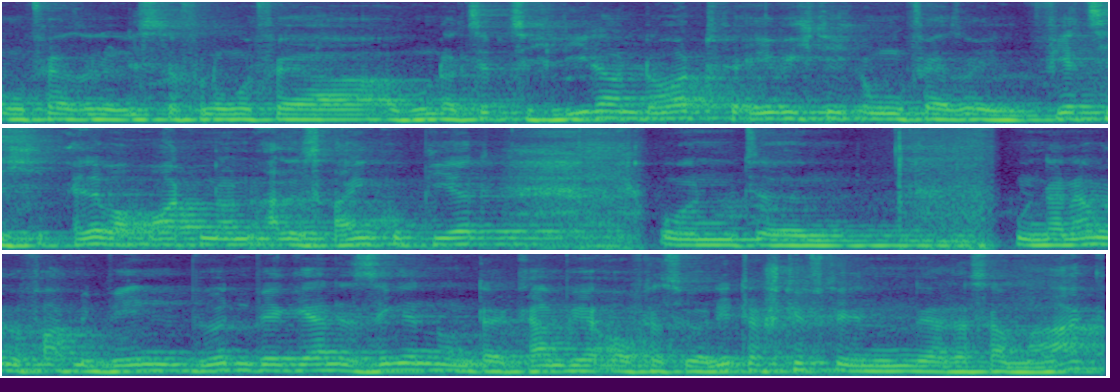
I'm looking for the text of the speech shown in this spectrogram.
ungefähr so eine Liste von ungefähr 170 Liedern dort dort verewigt, ungefähr so in 40 Elber-Ordnern alles reinkopiert. Und, ähm, und dann haben wir gefragt, mit wem würden wir gerne singen. Und da kamen wir auf das Johanniter-Stift in der Rassamark.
